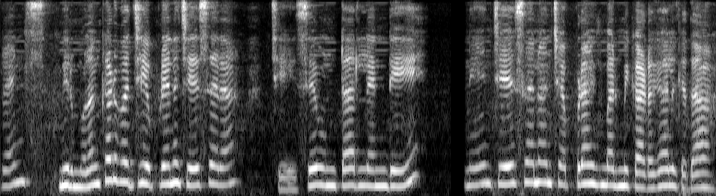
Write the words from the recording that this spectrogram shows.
ఫ్రెండ్స్ మీరు ములంకాడ బజ్జీ ఎప్పుడైనా చేశారా? చేసే ఉంటారులేండి. నేను చేశాను అని చెప్పడానికి మరి మీకు అడగాలి కదా.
